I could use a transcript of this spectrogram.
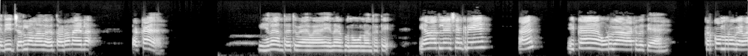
ಎದಿ ಜಲ್ಲನ ಅದ ತಡನ ಇಲ್ಲ. ಯಾಕ? ಏನ ಅಂತೈತಿ ಇವ ಏನ ಅಂತೈತಿ ಏನಾತ್ಲೆ ಶಂಕ್ರಿ? ಆ? ಈಕ ಹುಡುಗ ಹಾಕತೈತಿ ಕರ್ಕೊಂಬರೋಗ ಇವ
